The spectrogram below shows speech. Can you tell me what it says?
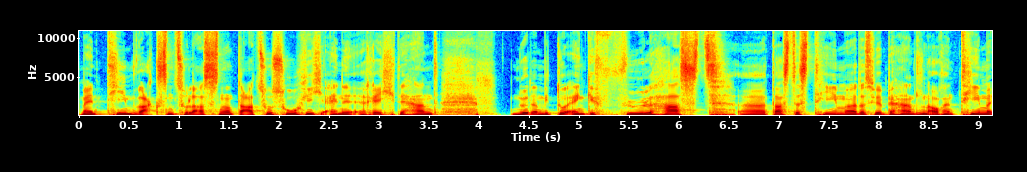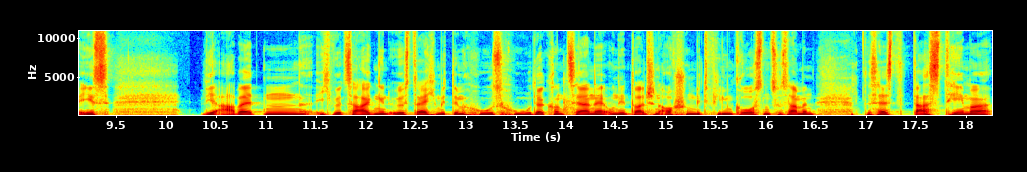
mein Team wachsen zu lassen und dazu suche ich eine rechte Hand nur damit du ein Gefühl hast, äh, dass das Thema, das wir behandeln, auch ein Thema ist. Wir arbeiten, ich würde sagen, in Österreich mit dem Who's Who der Konzerne und in Deutschland auch schon mit vielen Großen zusammen. Das heißt, das Thema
